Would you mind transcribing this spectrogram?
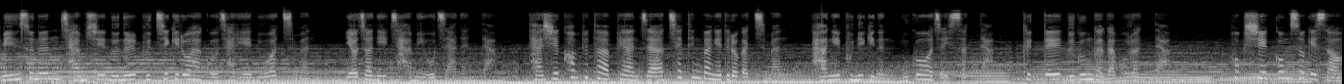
민수는 잠시 눈을 붙이기로 하고 자리에 누웠지만 여전히 잠이 오지 않았다. 다시 컴퓨터 앞에 앉아 채팅방에 들어갔지만 방의 분위기는 무거워져 있었다. 그때 누군가가 물었다. 혹시 꿈속에서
